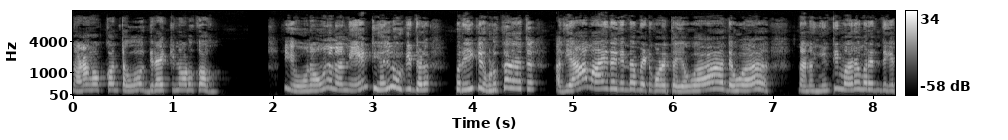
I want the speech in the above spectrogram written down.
ನೊಣ ಹೋಗ್ಕೊಂತ ಹೋಗಿ. ಗಿರಾಕಿ ನೋಡ್ಕೋ. ಇವನವನು ನನ್ನ ಹೆಂಡತಿ ಎಲ್ಲಿ ಹೋಗಿದ್ದಾಳು? ಬರೀಕೆ ಹುಡುಕಾತ ಅದ್ ಯಾವ ಮಾಯದಾಗಿಂದ ಬಿಟ್ಕೊಂಡೈತೆ ಯವ್ವ, ದೆವ್ವ, ನನ್ನ ಹೆಂಡತಿ ಮಾನ ಮರಂತಿಗೆ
